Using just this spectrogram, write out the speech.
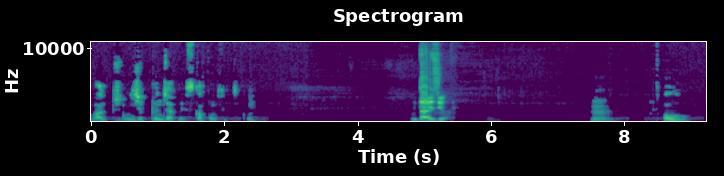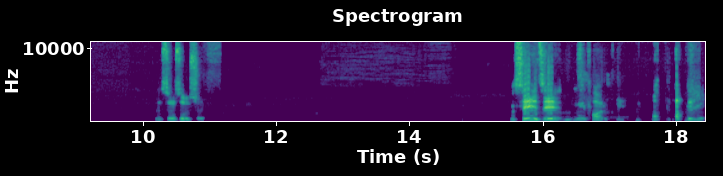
まあ、20分弱ですか、今節ね。大事ようん。おう。ね。そりゃそうでしょ。まあせいぜいノーファール。ああってノ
